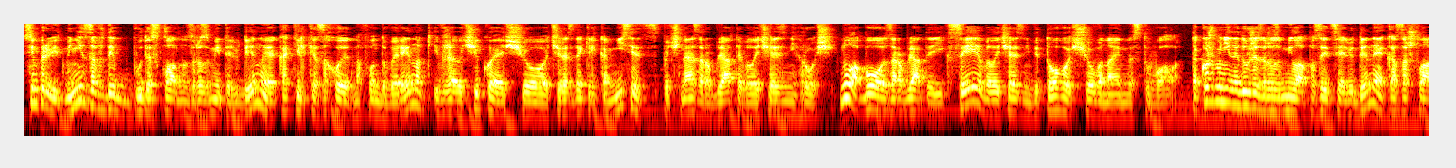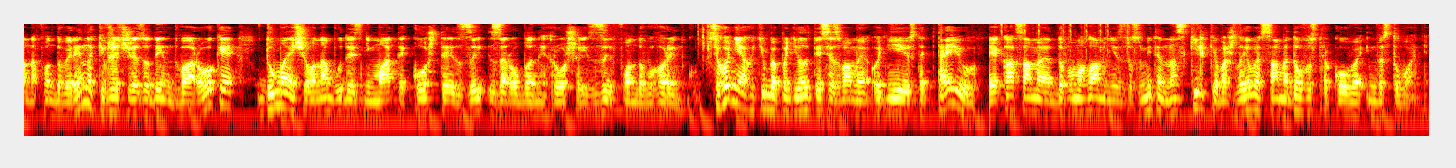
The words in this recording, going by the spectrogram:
Всім привіт! Мені завжди буде складно зрозуміти людину, яка тільки заходить на фондовий ринок і вже очікує, що через декілька місяців почне заробляти величезні гроші. Ну або заробляти ікси величезні від того, що вона інвестувала. Також мені не дуже зрозуміла позиція людини, яка зайшла на фондовий ринок і вже через 1-2 роки думає, що вона буде знімати кошти з зароблених грошей з фондового ринку. Сьогодні я хотів би поділитися з вами однією статтею, яка саме допомогла мені зрозуміти, наскільки важливе саме довгострокове інвестування.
